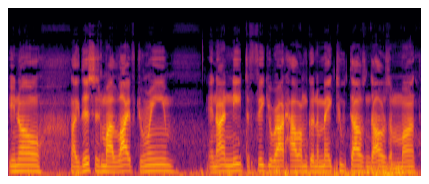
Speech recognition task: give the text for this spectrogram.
you know, like this is my life dream and I need to figure out how I'm going to make $2,000 a month.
